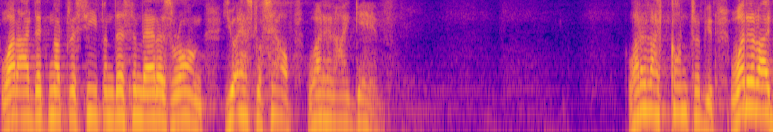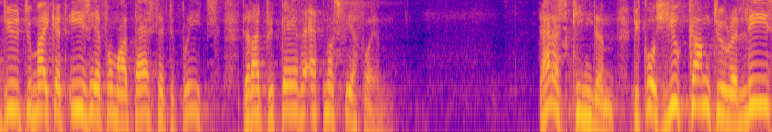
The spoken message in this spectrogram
what I did not receive and this and that is wrong. You ask yourself, what did I give? What did I contribute? What did I do to make it easier for my pastor to preach? Did I prepare the atmosphere for him? That is kingdom because you come to release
